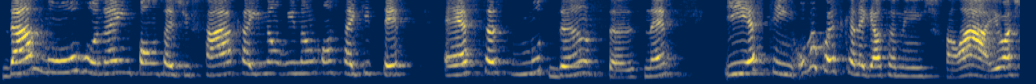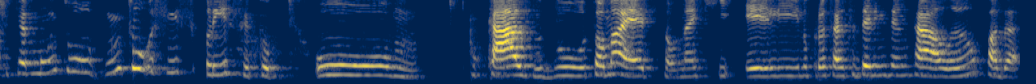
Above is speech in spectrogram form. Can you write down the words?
dá murro, né, em pontas de faca e não, e não consegue ter essas mudanças, né? E assim, uma coisa que é legal também de falar, eu acho que é muito, muito assim, explícito o, o caso do Thomas Edison, né? Que ele, no processo dele inventar a lâmpada,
